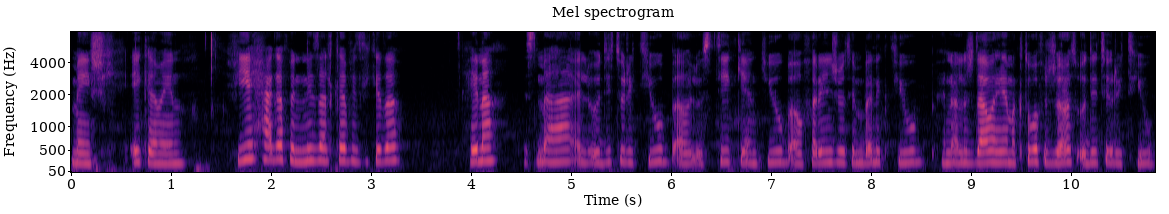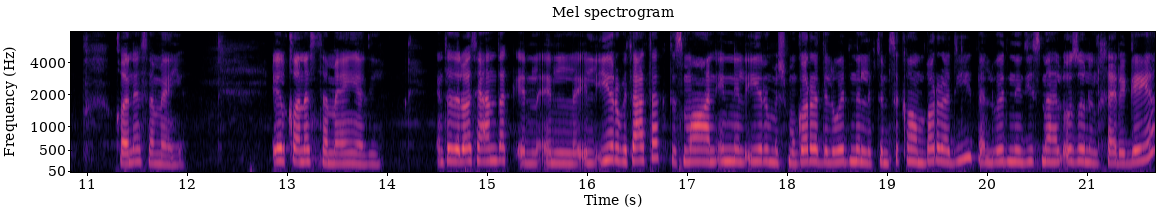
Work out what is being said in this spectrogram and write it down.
ماشي. إيه كمان؟ في حاجة في ال nasal cavity كده هنا اسمها ال auditory tube أو ال eustachian tube أو pharyngotympanic tube. هنا ملناش دعوة هي مكتوبة في ال jars auditory tube. قناة سمعيه إيه القناة السمعية دي؟ انت دلوقتي عندك ال ال ال ear بتاعتك تسمعوا عن إن ال ear مش مجرد الودن اللي بتمسكها من بره دي ده الودن دي اسمها الأذن الخارجية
